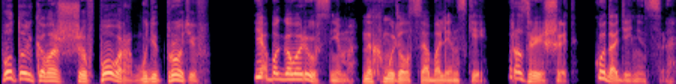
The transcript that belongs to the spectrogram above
«Вот только ваш шеф-повар будет против». «Я поговорю с ним», — нахмурился Оболенский. «Разрешит. Куда денется?»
